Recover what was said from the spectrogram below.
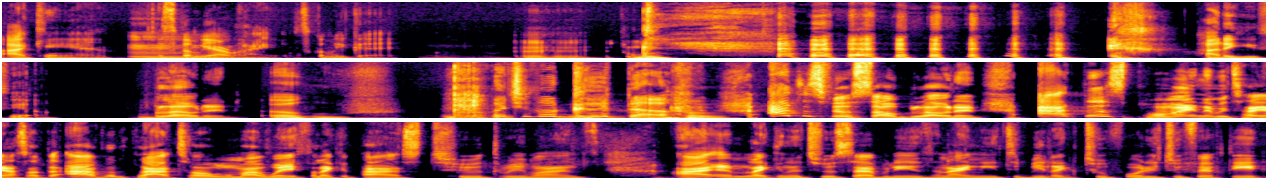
I can. It's gonna be all Mm. It's gonna be good. Hmm How do you feel? bloated. Oh, but you look good though. I just feel so bloated. At this point, let me tell y'all something. I've been plateauing with my weight for like the past two, three months. I am like in the 270s and I need to be like 240, 250.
